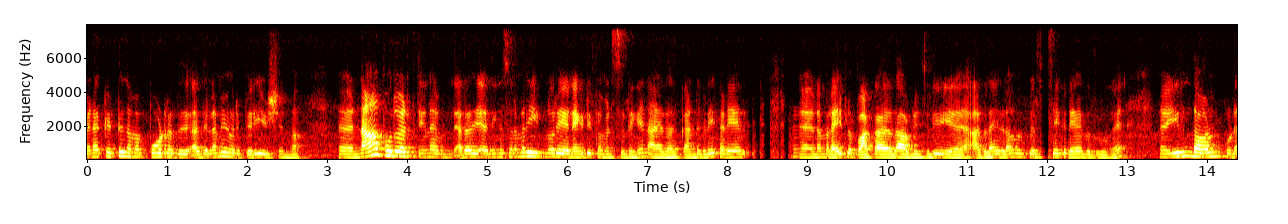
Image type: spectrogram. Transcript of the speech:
மெனக்கெட்டு நம்ம போடுறது அது எல்லாமே ஒரு பெரிய விஷயந்தான் நான் பொதுவாக எடுத்துட்டிங்கன்னா அதாவது நீங்கள் சொன்ன மாதிரி இன்னொரு நெகட்டிவ் கமெண்ட்ஸ் சொல்கிறீங்க நான் அதை கண்டுக்கிட்டே கிடையாது. நம்ம லைஃப்பில் பார்க்காததா அப்படின்னு சொல்லி அதெல்லாம் இதெல்லாம் பெருசே கிடையாது பார்த்துக்கோங்க. இருந்தாலும் கூட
